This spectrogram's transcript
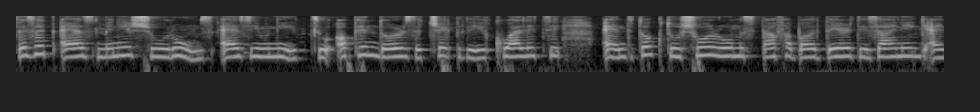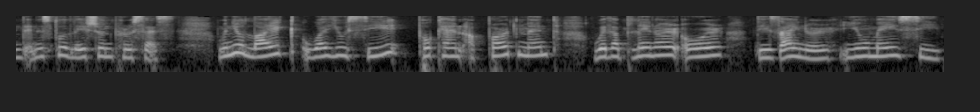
Visit as many showrooms as you need to open doors, check the quality, and talk to showroom staff about their designing and installation process. When you like what you see, book an apartment with a planner or designer you may see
